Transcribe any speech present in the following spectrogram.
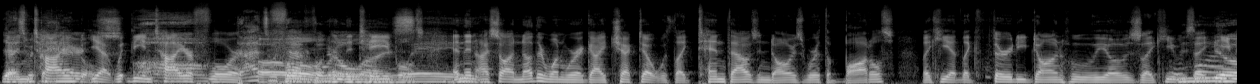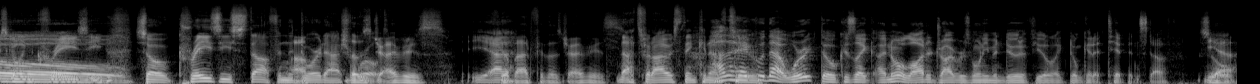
Yes, the with the entire yeah, with the entire oh, floor that's what that full and the tables. Way. And then I saw another one where a guy checked out with like ten thousand dollars worth of bottles. Like he had like thirty Don Julios. Like he was like he was going crazy. So crazy stuff in the Wow, DoorDash those world. drivers. yeah, Feel bad for those drivers. that's what I was thinking of How the too. heck would that work though? Because like I know a lot of drivers won't even do it if you like don't get a tip and stuff. So Yeah.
